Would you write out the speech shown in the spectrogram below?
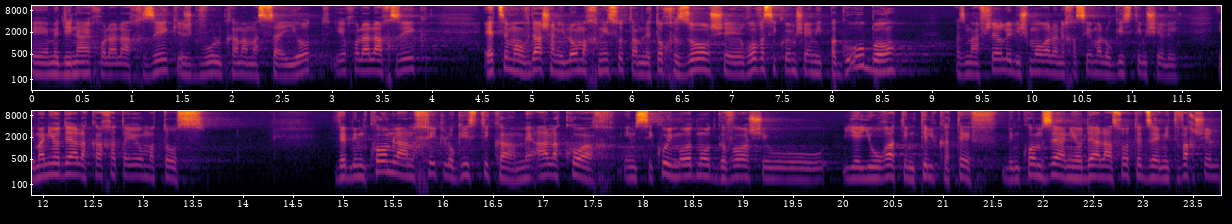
אה, מדינה יכולה להחזיק, יש גבול כמה משאיות היא יכולה להחזיק, עצם העובדה שאני לא מכניס אותם לתוך אזור שרוב הסיכויים שהם ייפגעו בו, אז מאפשר לי לשמור על הנכסים הלוגיסטיים שלי. אם אני יודע לקחת היום מטוס ובמקום להנחית לוגיסטיקה מעל הכוח עם סיכוי מאוד מאוד גבוה שהוא ייורט עם טיל כתף, במקום זה אני יודע לעשות את זה מטווח של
